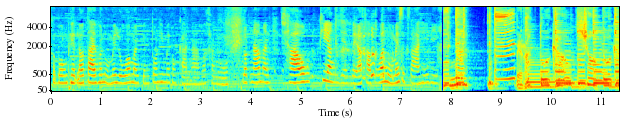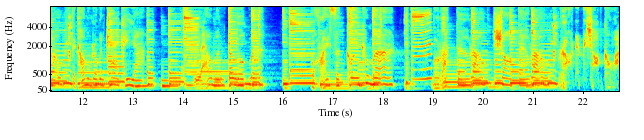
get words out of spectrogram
กระบองเพชรแล้วตายเพราะหนูไม่รู้ว่ามันเป็นต้นที่ไม่ต้องการน้ำอะค่ะหนูรดน้ำมันเช้าเที่ยงเย็นเลยอะค่ะเพราะว่าหนูไม่ศึกษาให้ดีสินะไปรักตัวเขาชอบตัวเขา แต่เขามองเราเป็นแค่ขยะ แล้วมันตลกมากพอใครสักคนเข้ามามารักแต่เราชอบแต่เรา เราก็ได้ไม่ชอบเขาวะ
